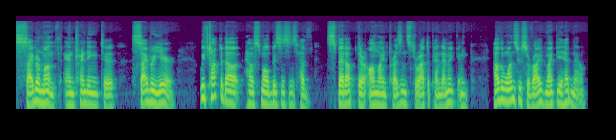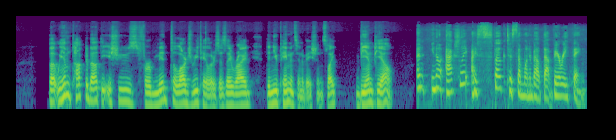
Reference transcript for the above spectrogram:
Cyber Month and trending to Cyber Year. We've talked about how small businesses have sped up their online presence throughout the pandemic and how the ones who survived might be ahead now. But we haven't talked about the issues for mid to large retailers as they ride the new payments innovations like BNPL. And, you know, actually, I spoke to someone about that very thing.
